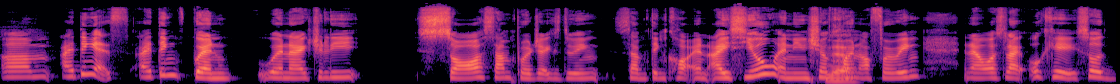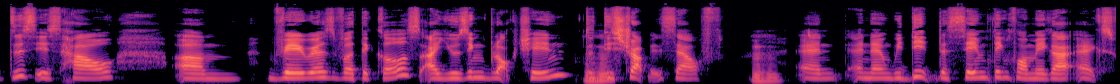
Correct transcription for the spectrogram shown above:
Um, I think it's I think when when I actually saw some projects doing something called an ICO, an initial Yeah. coin offering, and I was like, okay, so this is how um various verticals are using blockchain to Mm-hmm. disrupt itself. And and then we did the same thing for Mega X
